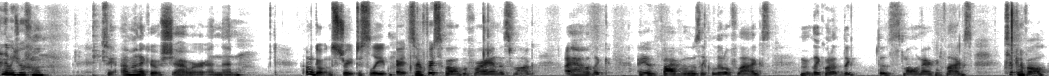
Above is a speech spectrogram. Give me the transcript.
and then we drove home. So yeah, I'm gonna go shower and then I'm going straight to sleep. Alright, so first of all, before I end this vlog, I have like, I have five of those like little flags. Like one of like those small American flags. Second of all,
